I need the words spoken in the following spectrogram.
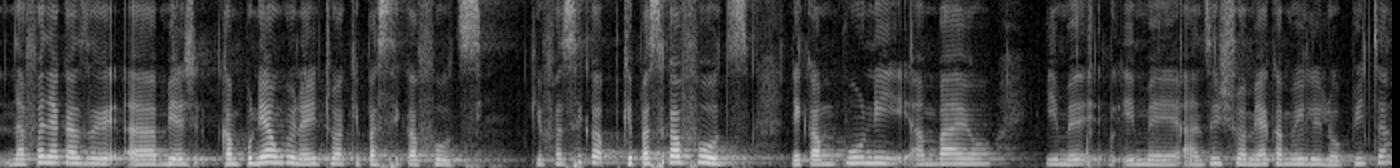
nafanya kazi uh, kampuni yangu inaitwa Kipasika Foods. Kipasika, Kipasika Foods ni kampuni ambayo imeanzishwa ime, miaka miwili iliyopita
